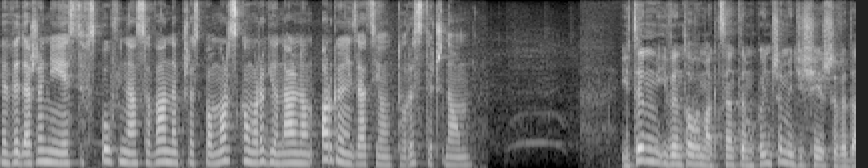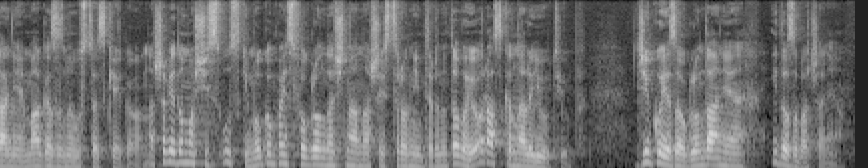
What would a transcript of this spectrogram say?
Wydarzenie jest współfinansowane przez Pomorską Regionalną Organizację Turystyczną. I tym eventowym akcentem kończymy dzisiejsze wydanie magazynu Usteckiego. Nasze wiadomości z Ustki mogą Państwo oglądać na naszej stronie internetowej oraz kanale YouTube. Dziękuję za oglądanie i do zobaczenia.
